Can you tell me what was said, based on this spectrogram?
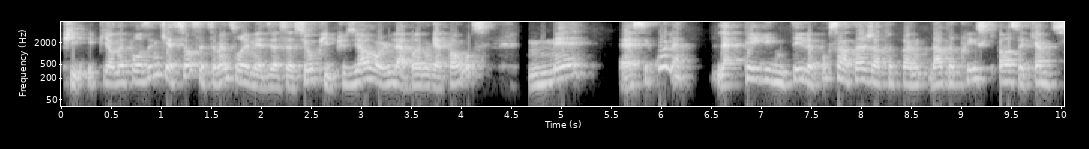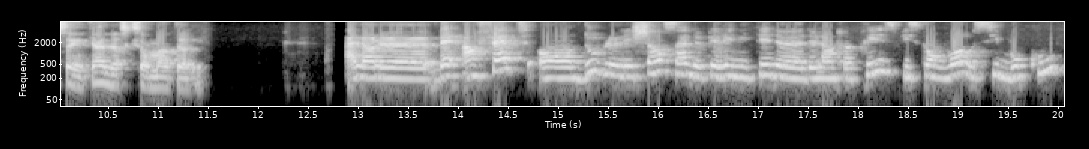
Puis, puis on a posé une question cette semaine sur les médias sociaux, puis plusieurs ont eu la bonne réponse. Mais euh, c'est quoi la, la, pérennité, le pourcentage d'entreprises qui passent le cap du 5 ans lorsqu'ils sont mentorés? Alors, le, ben, en fait, on double les chances hein, de pérennité de, de l'entreprise, puisqu'on voit aussi beaucoup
